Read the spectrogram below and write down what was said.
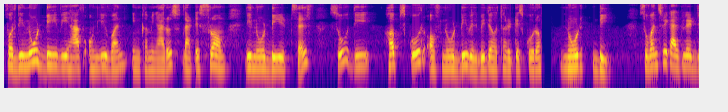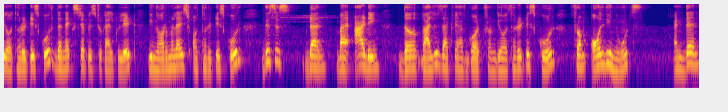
for the node D, we have only one incoming arrows that is from the node D itself. So the hub score of node D will be the authority score of node D. So once we calculate the authority score, the next step is to calculate the normalized authority score. This is done by adding the values that we have got from the authority score from all the nodes and then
